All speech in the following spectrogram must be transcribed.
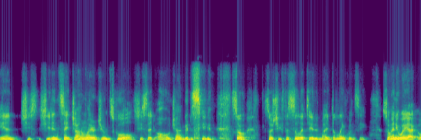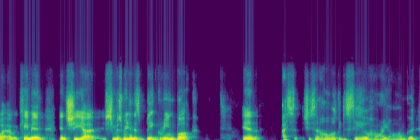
And she, she didn't say, John, why aren't you in school? She said, oh, John, good to see you. So, so she facilitated my delinquency. So anyway, I, I came in and she, uh, she was reading this big green book. And I she said, oh, well, good to see you. How are you? Oh, I'm good.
